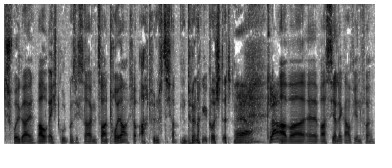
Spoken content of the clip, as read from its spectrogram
Ist voll geil. War auch echt gut, muss ich sagen. Zwar teuer, ich glaube 8,50 hat ein Döner gekostet. Ja, klar. Aber äh, war sehr lecker auf jeden Fall.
